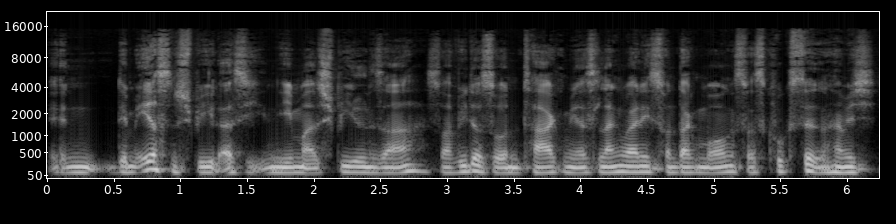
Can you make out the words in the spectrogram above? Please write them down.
in dem ersten Spiel, als ich ihn jemals spielen sah. Es war wieder so ein Tag, mir ist langweilig, Sonntagmorgens, was guckst du? Dann habe ich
